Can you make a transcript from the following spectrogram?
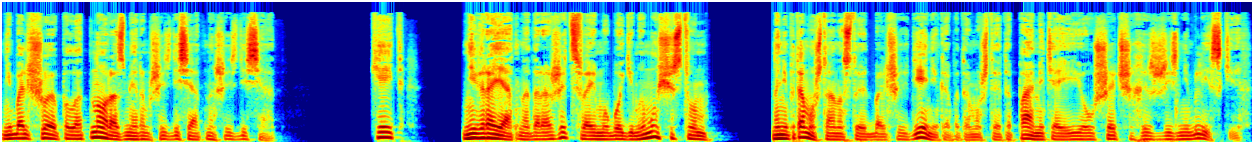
Небольшое полотно размером 60 на 60. Кейт невероятно дорожит своим убогим имуществом, но не потому, что оно стоит больших денег, а потому что это память о ее ушедших из жизни близких.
